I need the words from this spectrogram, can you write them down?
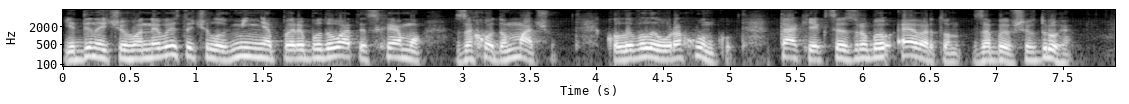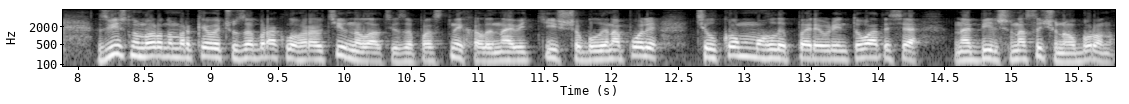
Єдине, чого не вистачило, вміння перебудувати схему за ходом матчу, коли вели у рахунку, так як це зробив Евертон, забивши вдруге. Звісно, Мирону Маркевичу забракло гравців на лавці запасних, але навіть ті, що були на полі, цілком могли переорієнтуватися на більш насичену оборону.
